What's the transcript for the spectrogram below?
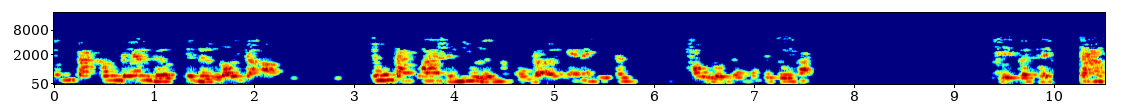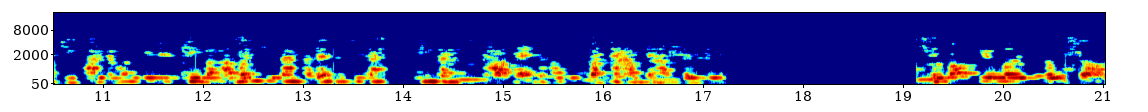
chúng ta không đem được cái đường lối cho họ. Chúng ta qua sự nhiêu lượng của cuộc đời ngày nay chúng ta thâu luận được một cái phương pháp để có thể trao chỉ khóa cho mọi người. Khi mà họ mến chúng ta và đến với chúng ta chúng ta thọ thể cho họ và trao cho họ tự tin Thứ bóp duyên mới đúng rồi.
